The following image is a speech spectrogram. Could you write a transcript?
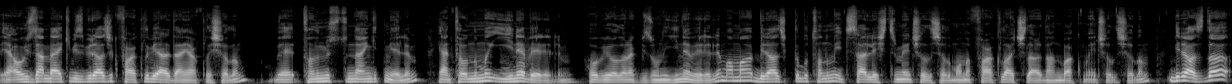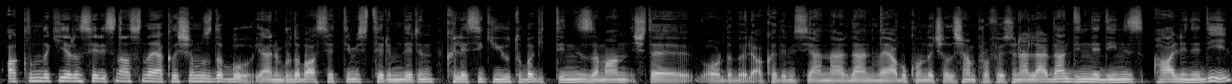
Yani o yüzden belki biz birazcık farklı bir yerden yaklaşalım ve tanım üstünden gitmeyelim. Yani tanımı yine verelim. Hobi olarak biz onu yine verelim ama birazcık da bu tanımı içselleştirmeye çalışalım. Ona farklı açılardan bakmaya çalışalım. Biraz da aklımdaki yarın serisine aslında yaklaşımımız da bu. Yani burada bahsettiğimiz terimlerin klasik YouTube'a gittiğiniz zaman işte orada böyle akademisyenlerden veya bu konuda çalışan profesyonellerden dinlediğiniz haline değil.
